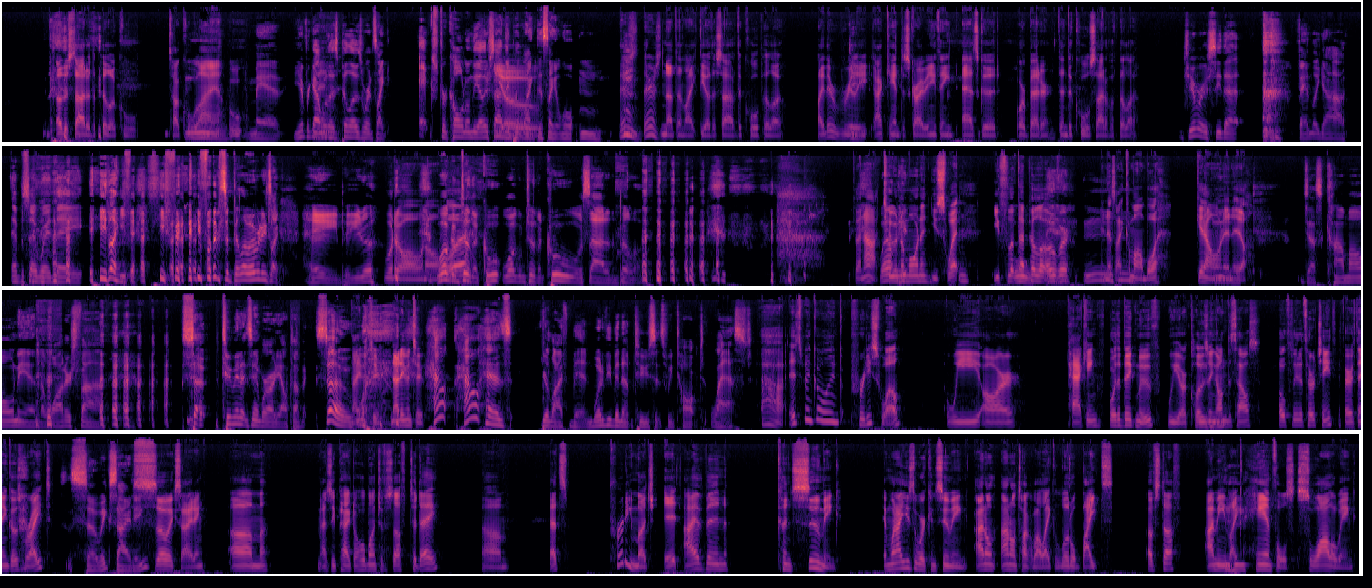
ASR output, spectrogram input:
The other side of the pillow, cool. That's how cool I am. Ooh, Ooh. Man, you ever got one of those pillows where it's like extra cold on the other side? They put like this, like a little. Mm. There's, there's nothing like the other side of the cool pillow. Like they're really, I can't describe anything as good or better than the cool side of a pillow. Did you ever see that Family Guy episode where they he like Yes. he, he flips a pillow over and he's like, "Hey, Peter, What going on? welcome to the cool welcome to the cool side of the pillow." But not Well, two in the morning. You sweating? You flip that pillow yeah. over, and it's like, Mhm. come on, boy, get on in Mm. here. Just come on in. The water's fine. so two minutes in, we're already off topic. So Not even two. Not even two. how how has your life been? What have you been up to since we talked last? Ah, it's been going pretty swell. We are packing for the big move. We are closing Mm-hmm. on this house. Hopefully the 13th, if everything goes right. So exciting. So exciting. Um, as we packed a whole bunch of stuff today. Um, that's pretty much it. I've been consuming, and when I use the word consuming, I don't I don't talk about like little bites of stuff. I mean like Mhm. handfuls swallowing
